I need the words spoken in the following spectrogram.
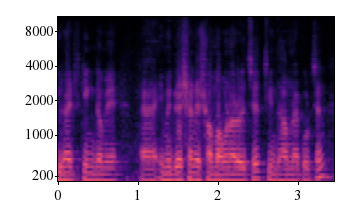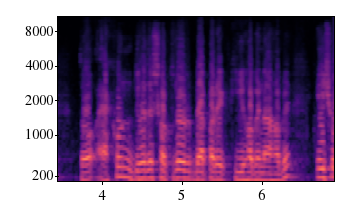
ইউনাইটেড কিংডমে ইমিগ্রেশনের সম্ভাবনা রয়েছে, চিন্তা ভাবনা করছেন। তো এখন দুই হাজার ব্যাপারে কি হবে না হবে এই শো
